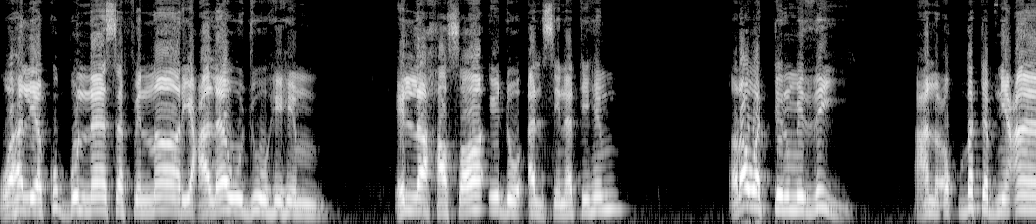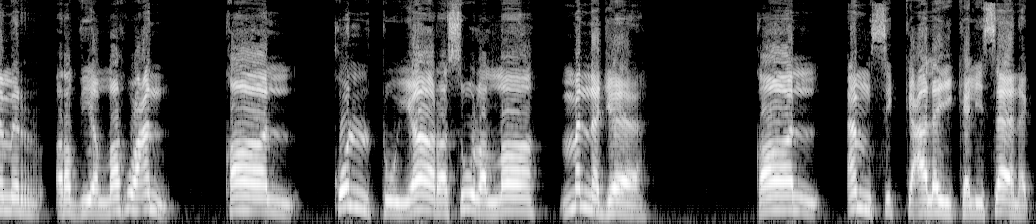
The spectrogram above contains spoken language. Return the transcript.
وهل يكب الناس في النار على وجوههم؟ إلا حصائد ألسنتهم. روى الترمذي عن عقبة بن عامر رضي الله عنه قال قلت يا رسول الله ما النجاه قال أمسك عليك لسانك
